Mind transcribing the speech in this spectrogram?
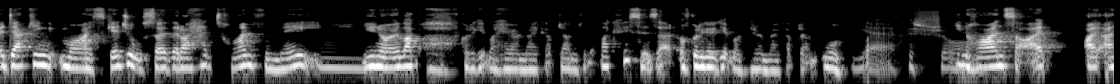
adapting my schedule so that I had time for me. Mm. You know, like, oh, I've got to get my hair and makeup done for that. Like, who says that? I've got to go get my hair and makeup done. Yeah, for sure. In hindsight, I, I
